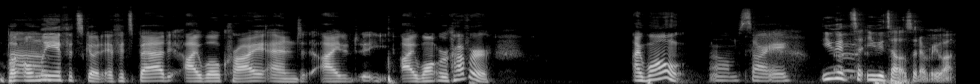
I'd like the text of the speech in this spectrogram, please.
But Um, only if it's good. If it's bad, I will cry and I I won't recover. I won't. Oh, I'm sorry. You could t- you could tell us whatever you want.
